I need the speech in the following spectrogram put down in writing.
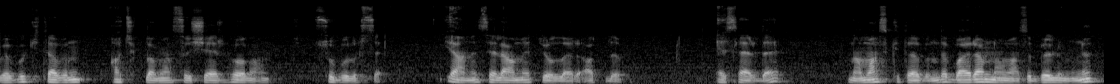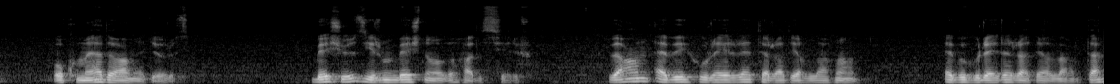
ve bu kitabın açıklaması şerhi olan Subulus yani Selamet Yolları adlı eserde namaz kitabında bayram namazı bölümünü okumaya devam ediyoruz. 525 nolu hadis-i şerif. Ve an Ebi Hureyre radıyallahu anh Ebu Hureyre radıyallahu anh'tan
